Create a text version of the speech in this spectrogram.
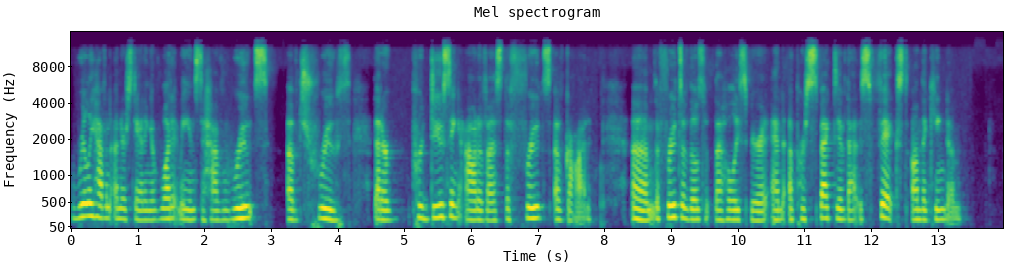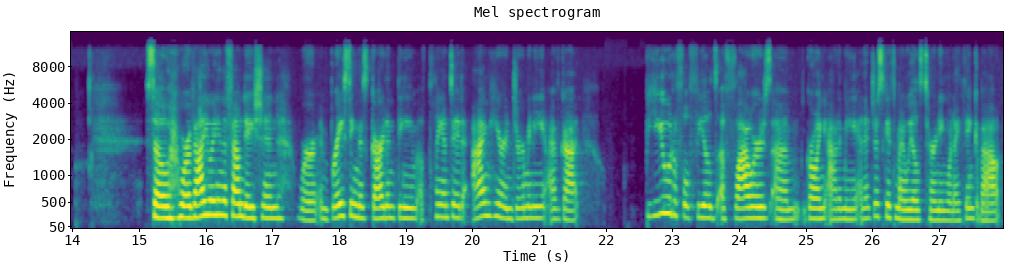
really have an understanding of what it means to have roots of truth that are producing out of us the fruits of God um, the fruits of those the Holy Spirit, and a perspective that is fixed on the kingdom. So we're evaluating the foundation. We're embracing this garden theme of planted. I'm here in Germany. I've got beautiful fields of flowers um, growing out of me, and it just gets my wheels turning when I think about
